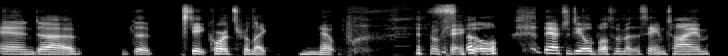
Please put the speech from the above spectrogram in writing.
And uh, the state courts were like, "No." Okay. so they have to deal with both of them at the same time.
